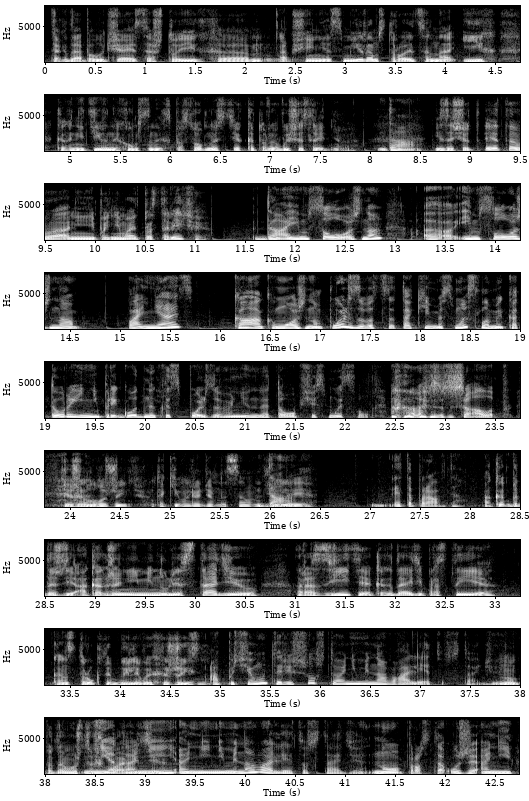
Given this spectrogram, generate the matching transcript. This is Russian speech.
Тогда получается, что их э, общение с миром строится на их когнитивных умственных способностях, которые выше среднего. Да. И за счет этого они не понимают просторечия. Да, им сложно. Э, им сложно понять, как можно пользоваться такими смыслами, которые непригодны к использованию. Ну, это общий смысл жалоб. Тяжело жить таким людям на самом деле. Да, это правда. А как, подожди, а как же они минули стадию развития, когда эти простые конструкты были в их жизни. А почему ты решил, что они миновали эту стадию? Ну, потому что Нет, в памяти... они, они не миновали эту стадию, но просто уже они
